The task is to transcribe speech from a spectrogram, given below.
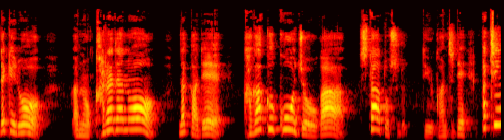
だけど、あの、体の中で化学工場がスタートするっていう感じで、パチン、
